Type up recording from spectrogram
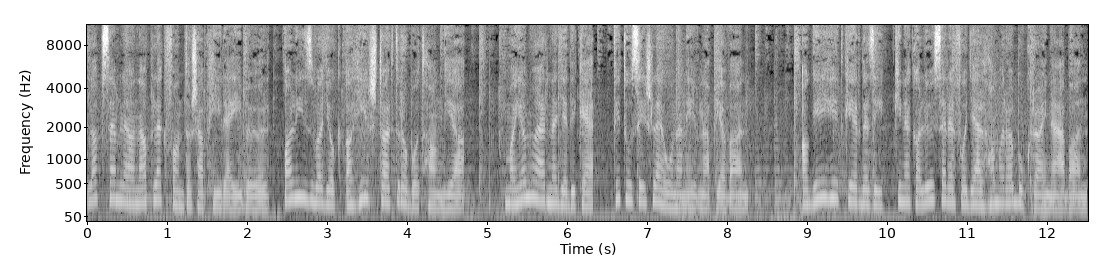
lapszemle a nap legfontosabb híreiből. Alíz vagyok, a hírstart robot hangja. Ma január 4-e, Titus és Leona névnapja van. A G7 kérdezi, kinek a lőszere fogy el hamarabb Ukrajnában.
